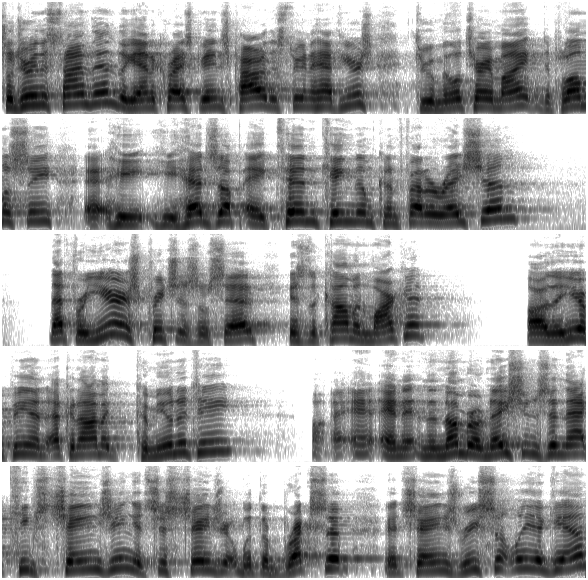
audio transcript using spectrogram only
So during this time, then, the Antichrist gains power this three and a half years through military might, diplomacy. Uh, he, he heads up a 10 kingdom confederation that for years preachers have said is the common market or the European Economic Community. Uh, and, the number of nations in that keeps changing. It's just changed with the Brexit. It changed recently again.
